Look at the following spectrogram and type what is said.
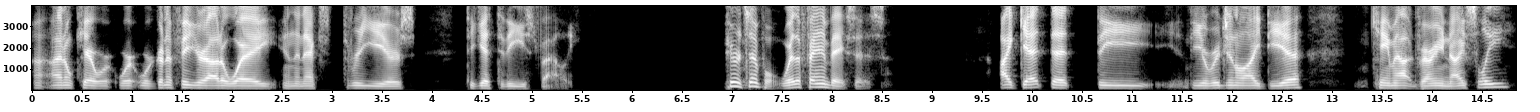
"I, I don't care. We're we're, we're going to figure out a way in the next three years to get to the East Valley." Pure and simple, where the fan base is. I get that the the original idea came out very nicely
